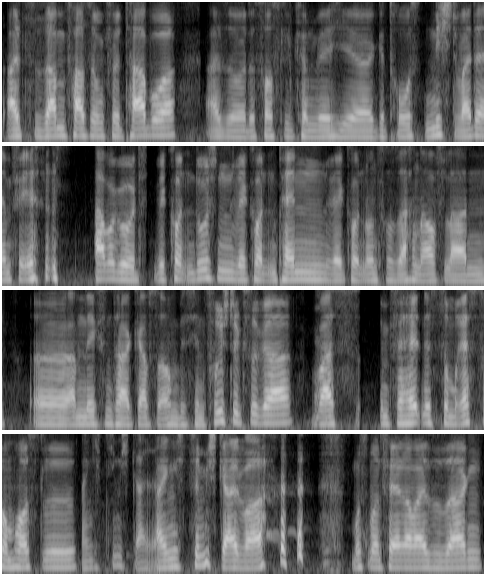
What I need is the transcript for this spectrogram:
als Zusammenfassung für Tabor. Also das Hostel können wir hier getrost nicht weiterempfehlen. Aber gut, wir konnten duschen, wir konnten pennen, wir konnten unsere Sachen aufladen. Äh, am nächsten Tag gab es auch ein bisschen Frühstück sogar, was im Verhältnis zum Rest vom Hostel Eigentlich ziemlich geil. Ist. eigentlich ziemlich geil war, muss man fairerweise sagen.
